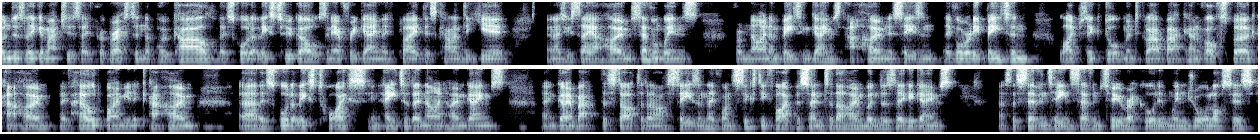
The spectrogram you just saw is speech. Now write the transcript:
Bundesliga matches. They've progressed in the Pokal. They've scored at least two goals in every game they've played this calendar year. And as you say, at home, seven wins from nine unbeaten games at home this season. They've already beaten Leipzig, Dortmund, Gladbach, and Wolfsburg at home. They've held Bayern Munich at home. Uh, they've scored at least twice in eight of their nine home games. And going back to the start of last season, they've won 65% of their home Bundesliga games. That's a 17 7 2 record in win draw losses.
